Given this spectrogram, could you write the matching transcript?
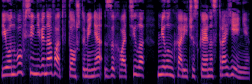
и он вовсе не виноват в том, что меня захватило меланхолическое настроение.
